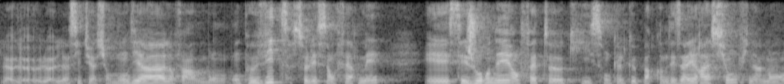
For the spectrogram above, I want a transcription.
la situation mondiale. Enfin bon, on peut vite se laisser enfermer. Et ces journées, en fait, qui sont quelque part comme des aérations, finalement,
